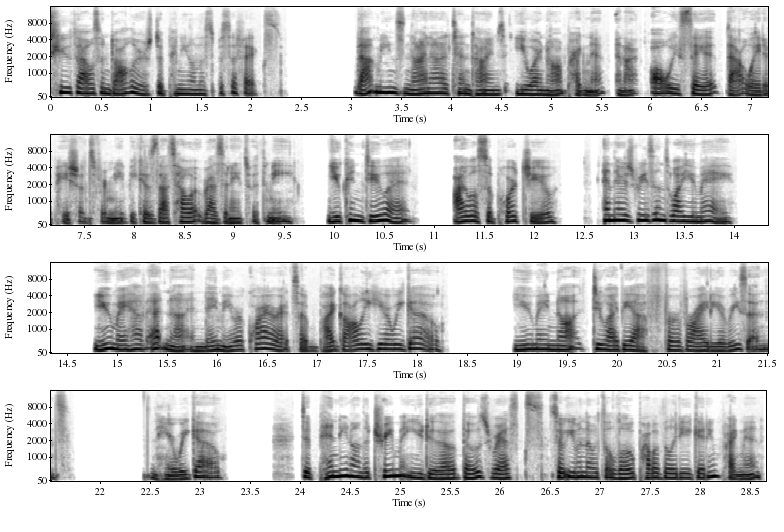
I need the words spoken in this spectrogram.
$2,000, depending on the specifics. That means nine out of 10 times you are not pregnant. And I always say it that way to patients for me because that's how it resonates with me. You can do it. I will support you. And there's reasons why you may. You may have Aetna and they may require it. So, by golly, here we go. You may not do IVF for a variety of reasons. And here we go. Depending on the treatment you do, though, those risks, so even though it's a low probability of getting pregnant,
